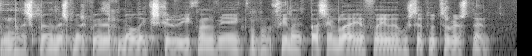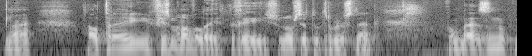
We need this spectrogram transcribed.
uma das, uma das primeiras coisas, a primeira lei que escrevi quando, vim, quando fui eleito para a Assembleia foi o Estatuto de Trabalho Estudante, não é? Alterei e fiz uma nova lei de raiz, o novo Estatuto de Trabalho Estudante, com base no que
